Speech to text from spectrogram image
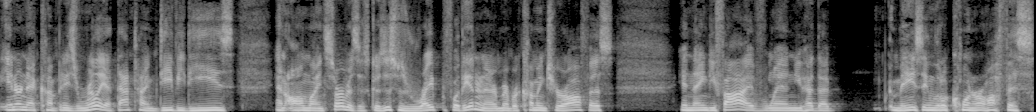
internet companies and really at that time DVDs and online services, because this was right before the internet. I remember coming to your office in 95 when you had that amazing little corner office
